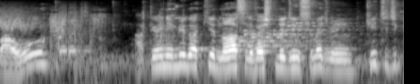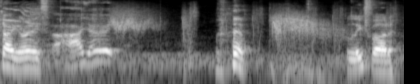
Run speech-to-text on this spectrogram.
Baú. Ah, tem um inimigo aqui. Nossa, ele vai explodir em cima de mim. Kit de canhões. Ai, ai. Pulei fora.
